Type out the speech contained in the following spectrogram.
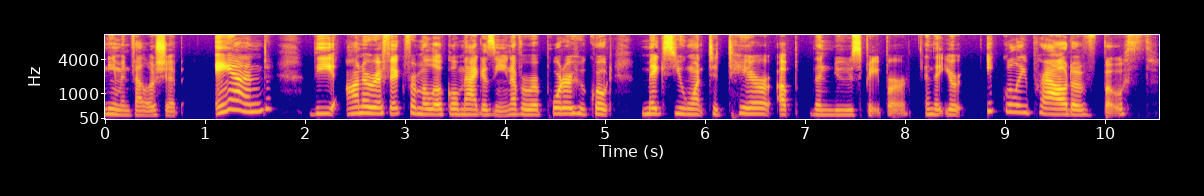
Nieman Fellowship and the honorific from a local magazine of a reporter who, quote, makes you want to tear up the newspaper, and that you're equally proud of both.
